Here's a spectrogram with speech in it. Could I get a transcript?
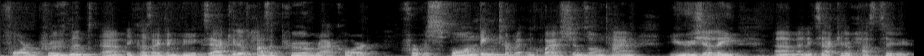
for improvement um, because I think the executive has a poor record for responding to written questions on time. Usually, um, an executive has to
